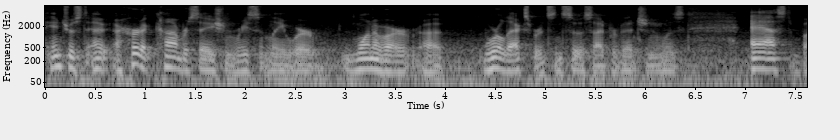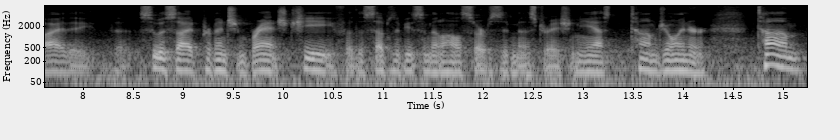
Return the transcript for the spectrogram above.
interesting. I, heard a conversation recently where one of our uh, world experts in suicide prevention was asked by the, the suicide prevention branch chief of the Substance Abuse and Mental Health Services Administration. He asked Tom Joiner, Tom,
